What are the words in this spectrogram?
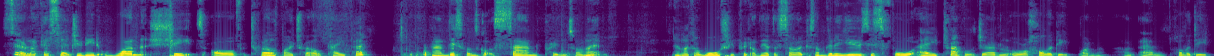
So like I said, you need one sheet of 12 by 12 paper and this one's got sand print on it and like a watery print on the other side because I'm going to use this for a travel journal or a holiday one, um, holiday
